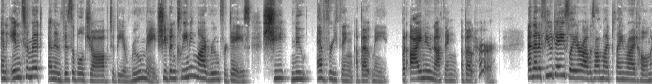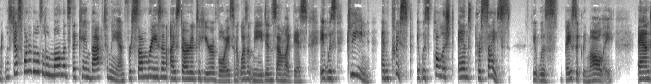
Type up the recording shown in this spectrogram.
an intimate and invisible job to be a roommate. She'd been cleaning my room for days. She knew everything about me, but I knew nothing about her. And then a few days later, I was on my plane ride home, and it was just one of those little moments that came back to me. And for some reason, I started to hear a voice, and it wasn't me, it didn't sound like this. It was clean and crisp, it was polished and precise. It was basically Molly. And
